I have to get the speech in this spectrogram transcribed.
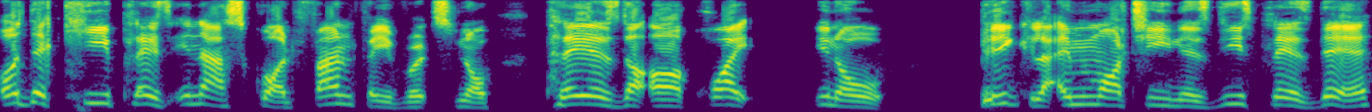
other key players in our squad, fan favorites, you know, players that are quite, you know, big, like Emi Martinez, these players there,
